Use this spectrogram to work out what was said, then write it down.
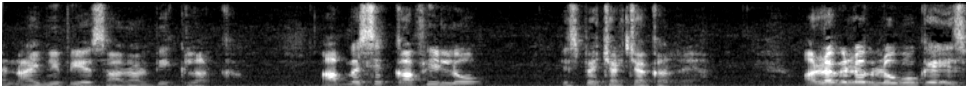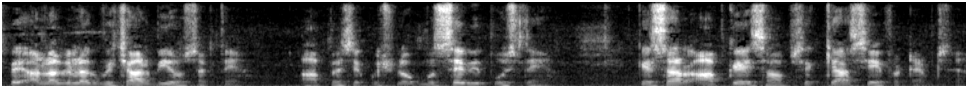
and R B clerk. आप में से काफ़ी लोग इस पर चर्चा कर रहे हैं। अलग अलग लोगों के इस पे अलग अलग विचार भी हो सकते हैं। आप में से कुछ लोग मुझसे भी पूछते हैं कि, सर, आपके हिसाब से क्या सेफ़ अटेम्प्ट है?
